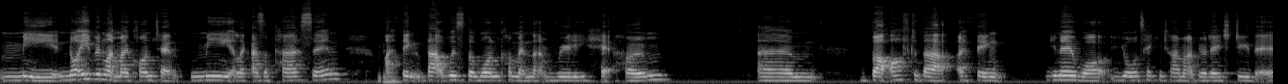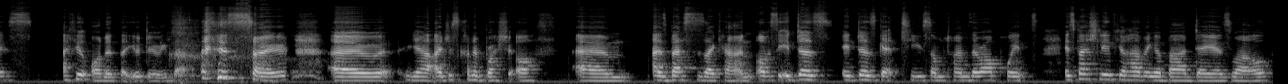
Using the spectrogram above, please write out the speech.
me, not even like my content, me like as a person. Yeah. I think that was the one comment that really hit home. Um, but after that, I think, you know what, you're taking time out of your day to do this. I feel honored that you're doing that. so um, yeah, I just kind of brush it off um, as best as I can. Obviously, it does it does get to you sometimes. There are points, especially if you're having a bad day as well,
